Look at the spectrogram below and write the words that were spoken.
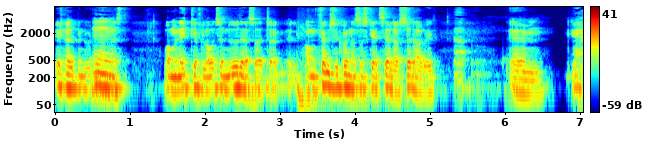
et halvt minut mm. nærmest, hvor man ikke kan få lov til at nyde det, så at, om 5 sekunder, så skal jeg til at lave setup, ikke? Ja. Øhm, ja,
